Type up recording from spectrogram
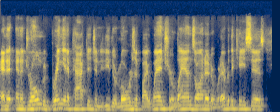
And, it, and a drone would bring in a package and it either lowers it by winch or lands on it or whatever the case is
